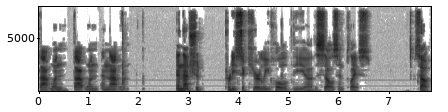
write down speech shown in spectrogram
that one, that one, and that one. And that should pretty securely hold the, uh, the cells in place. So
